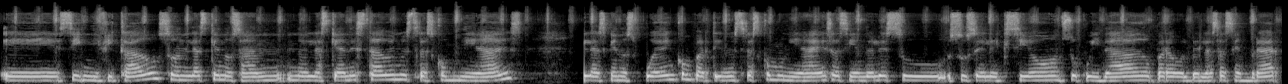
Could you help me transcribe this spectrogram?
eh, significado son las que nos han, las que han estado en nuestras comunidades las que nos pueden compartir nuestras comunidades haciéndoles su, su, selección, su cuidado para volverlas a sembrar,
